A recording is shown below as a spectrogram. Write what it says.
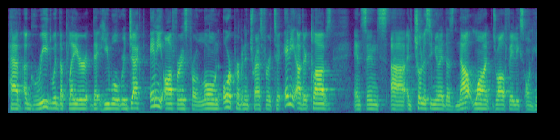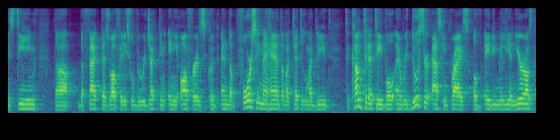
have agreed with the player that he will reject any offers for loan or permanent transfer to any other clubs and since uh, El Cholo Simeone does not want Joao Felix on his team, the, the fact that Joao Felix will be rejecting any offers could end up forcing the hand of Atletico Madrid to come to the table and reduce their asking price of 80 million euros.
